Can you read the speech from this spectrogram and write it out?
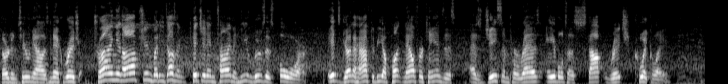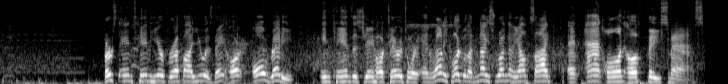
Third and two now is Nick Rich trying an option, but he doesn't pitch it in time, and he loses four. It's going to have to be a punt now for Kansas as Jason Perez able to stop Rich quickly. First and 10 here for FIU as they are already in Kansas Jayhawk territory. And Ronnie Clark with a nice run to the outside and add on a face mask.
